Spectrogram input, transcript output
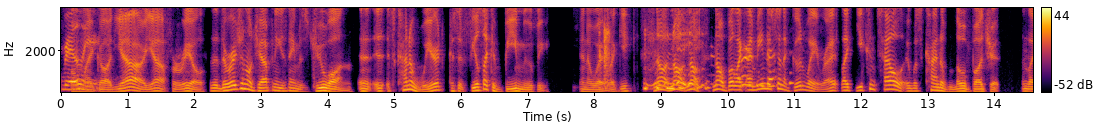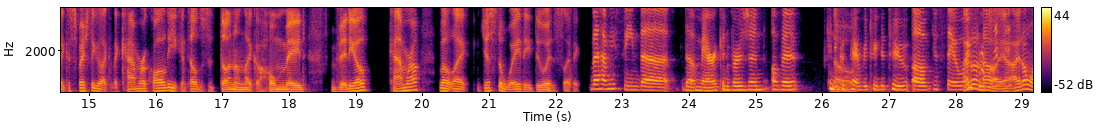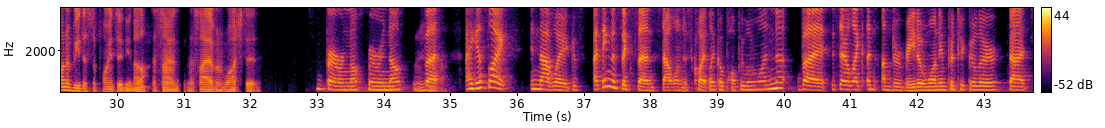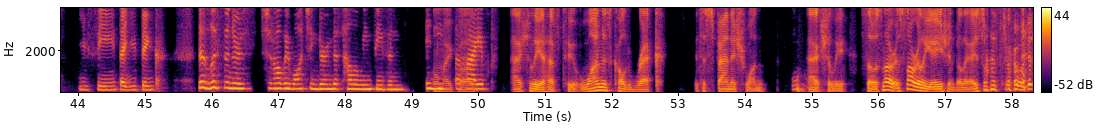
really. Oh my god, yeah, yeah, for real. The, the original Japanese name is Ju-on. It, it's kind of weird because it feels like a B movie in a way. Like you, no, no, no, no. But like I mean this in a good way, right? Like you can tell it was kind of low budget, and like especially like the camera quality, you can tell this is done on like a homemade video camera. But like just the way they do it, it's like But have you seen the the American version of it? Can you compare between the two? Oh, just stay away. I don't know. I, I don't want to be disappointed. You know, that's why that's why I haven't watched it. Fair enough. Fair enough. Yeah. But I guess like in that way, because I think the Sixth Sense, that one is quite like a popular one. But is there like an underrated one in particular that you see that you think the listeners should all be watching during this Halloween season? It Oh needs the God. hype. Actually, I have two. One is called Rec It's a Spanish one, actually. So it's not it's not really Asian, but like I just want to throw it in.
